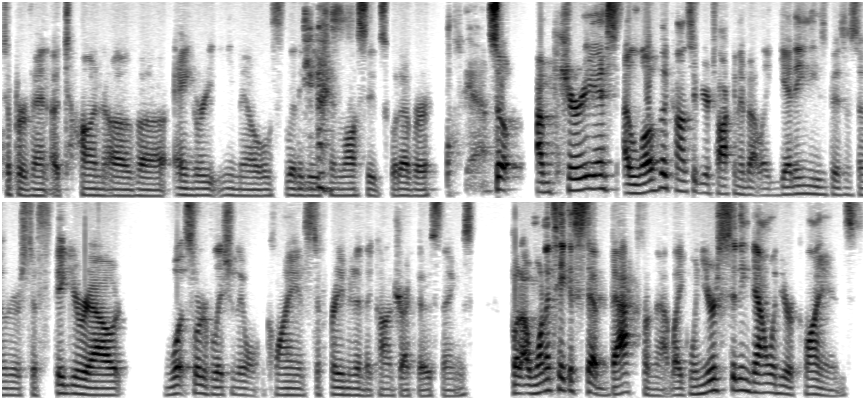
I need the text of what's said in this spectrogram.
to prevent a ton of uh, angry emails, litigation, yes. lawsuits, whatever. Yeah. So I'm curious. I love the concept you're talking about, like getting these business owners to figure out what sort of relation they want with clients to frame it in the contract, those things. But I want to take a step back from that. Like when you're sitting down with your clients,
